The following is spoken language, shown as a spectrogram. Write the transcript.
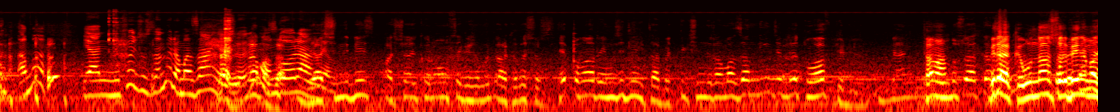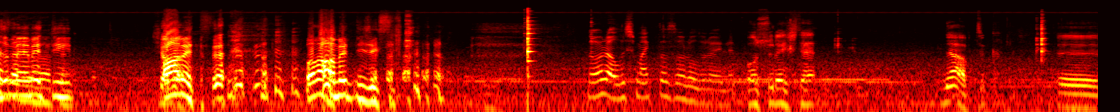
Ama yani nüfus cüzdanında Ramazan yazıyor. değil mi? Ramazan. Onu doğru Ya anlayalım. şimdi biz aşağı yukarı 18 yıllık arkadaşız. Hep ona Remzi diye hitap ettik. Şimdi Ramazan deyince bize tuhaf geliyor. Ben Tamam. bu saatten Bir dakika bundan sonra benim adım söyletemezler Mehmet zaten. değil. Ahmet. Bana Ahmet diyeceksin. Doğru alışmak da zor olur öyle. O süreçte ne yaptık? Ee,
